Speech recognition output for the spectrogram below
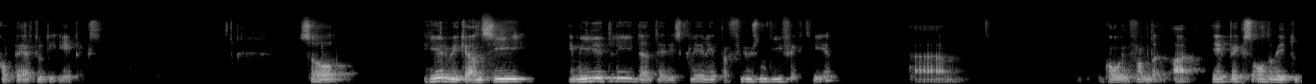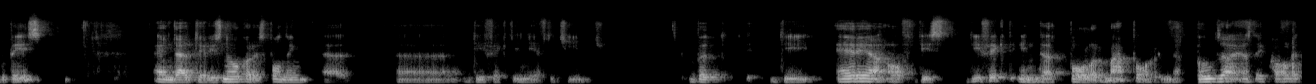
compared to the apex. So here we can see immediately that there is clearly a perfusion defect here, um, going from the uh, apex all the way to the base, and that there is no corresponding uh, uh, defect in the FDG image. But the area of this defect in that polar map, or in that bullseye as they call it,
